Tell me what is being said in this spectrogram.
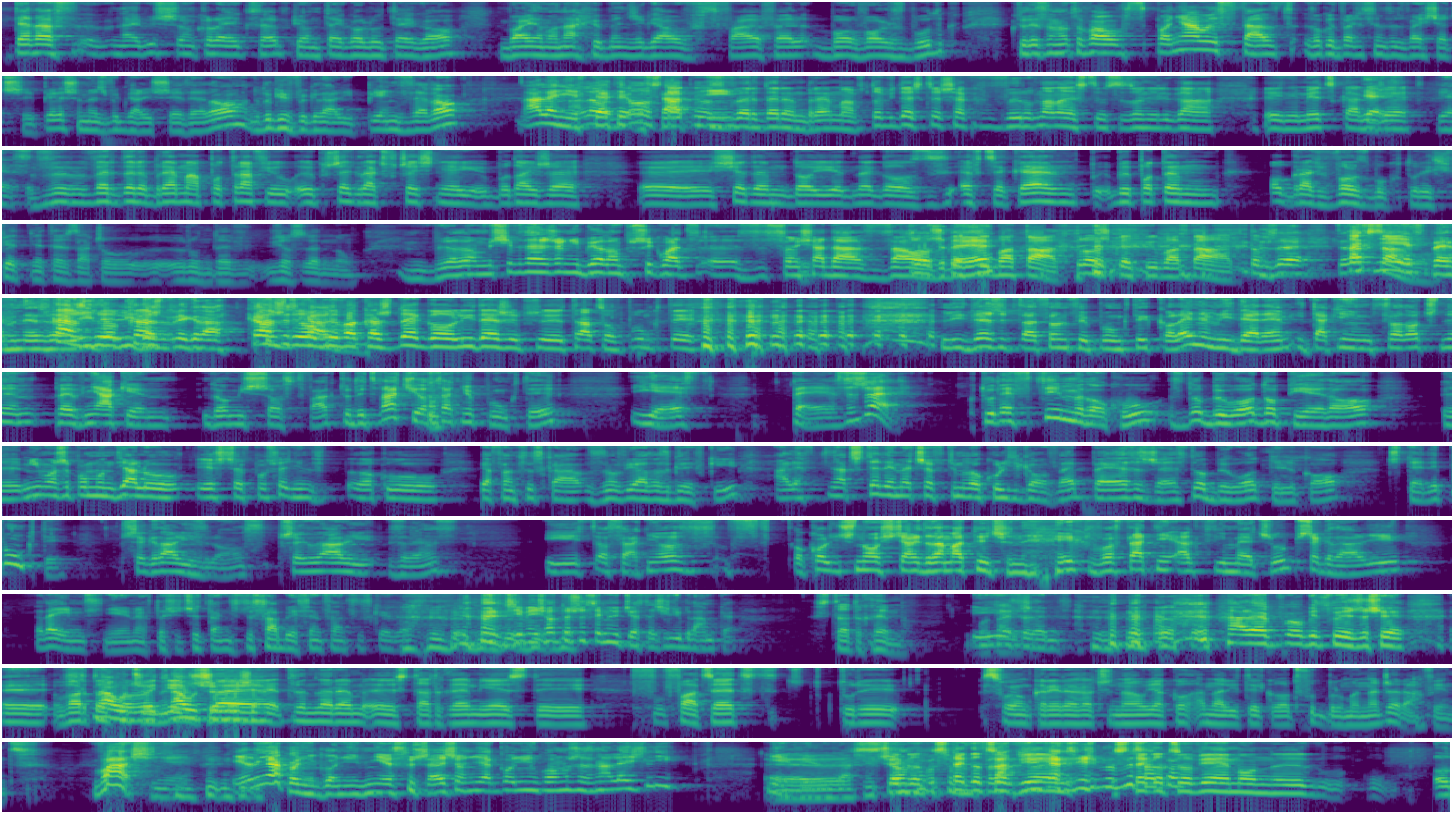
Teraz w najbliższą kolejkę 5 lutego Bayern Monachium będzie grał z VfL Wolfsburg, który zanotował wspaniały start z roku 2023. Pierwszy mecz wygrali 3-0, drugi wygrali 5-0, ale niestety Ale no, ostatnio ostatni... z Werderem Brema. To widać też, jak wyrównana jest w tym sezonie Liga y, Niemiecka, Jest, gdzie jest. w Werder Brema potrafił y, przegrać wcześniej bodajże y, 7 do 1 z FC Köln, by potem ograć Wolfsburg, który świetnie też zaczął y, rundę wiosenną. Biorą, mi się wydaje, że oni biorą przykład e, z sąsiada z Troszkę Zaodry, chyba tak, troszkę chyba tak. To, że teraz nie samo. jest pewne, że każdy, lider, lider każdy, wygra. Każdy, z każdym. ogrywa każdego, liderzy przy- tracą punkty. Liderzy tracący punkty. Kolejnym liderem i takim corocznym pewniakiem do mistrzostwa, który traci ostatnio punkty, jest PSG, które w tym roku zdobyło dopiero, y, mimo że po mundialu jeszcze w poprzednim roku Liga Francuska wznowiła rozgrywki, ale na cztery mecze w tym roku ligowe PSG zdobyło tylko cztery punkty. Przegrali z Lens, przegrali z Rennes i ostatnio w okolicznościach dramatycznych w ostatniej akcji meczu przegrali Reims. Nie wiem, jak to się czyta, niestety słaby jestem francuskiego. W 96 minucie stracili bramkę. Stadhem. I jest remis. Ale obiecuję, że się e, Warto nauczymy, powiedzieć, nauczymy że się. trenerem y, jest y, facet, który swoją karierę zaczynał jako analityk od football managera, więc Właśnie. Ale jak oni go nie, nie słyszałeś, oni jak oni go może znaleźli? Nie e, wiem właśnie. z tego, z tego co wiem, z tego co wiem, on y,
